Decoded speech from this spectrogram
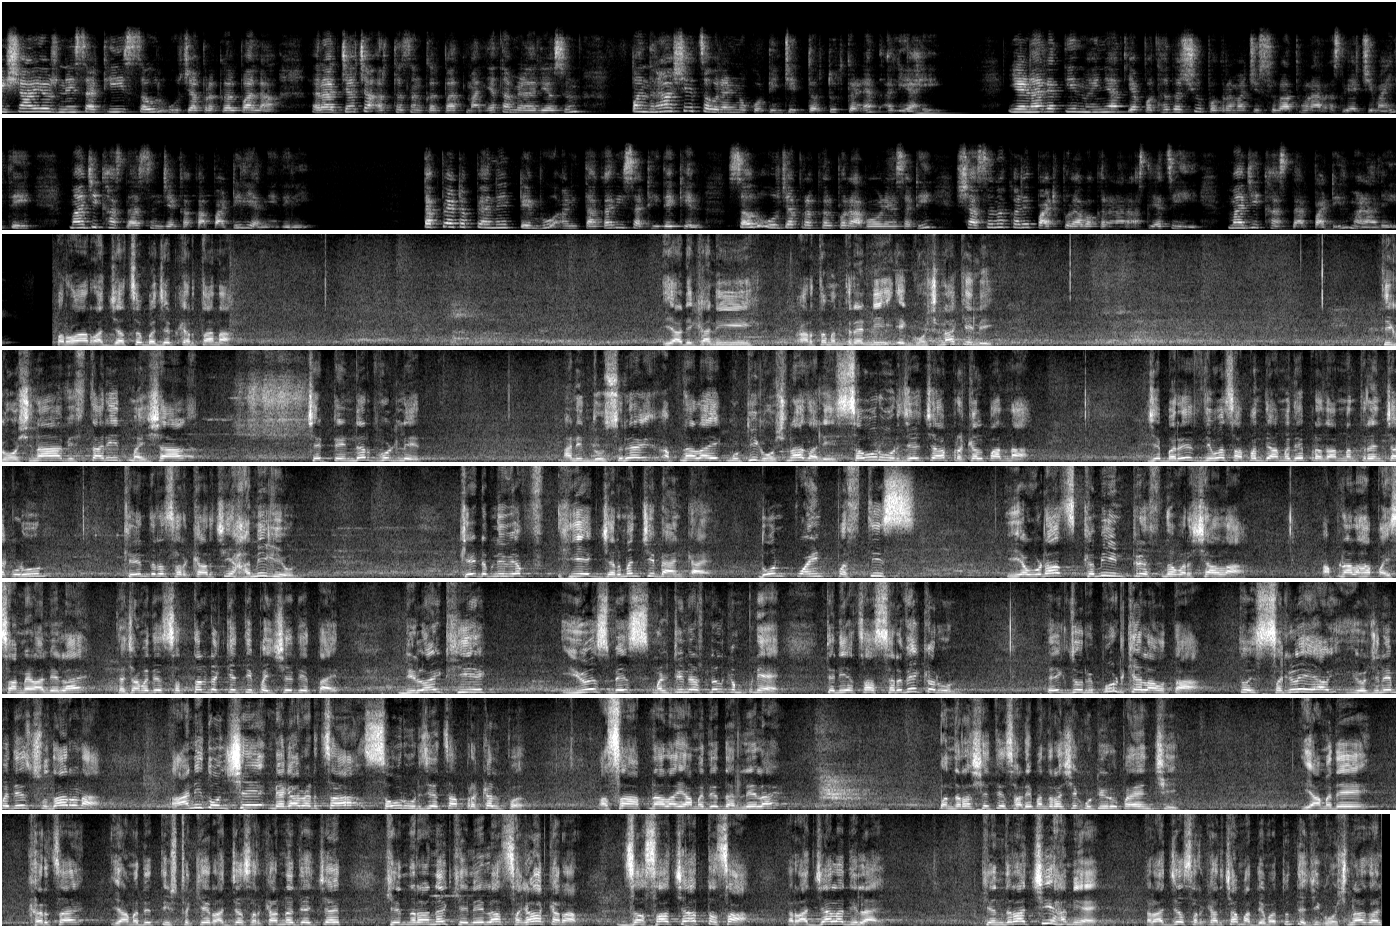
महिषा योजनेसाठी सौर ऊर्जा प्रकल्पाला राज्याच्या अर्थसंकल्पात मान्यता मिळाली असून पंधराशे चौऱ्याण्णव कोटींची तरतूद करण्यात आली आहे. येणाऱ्या तीन महिन्यात या पथदर्शी उपक्रमाची सुरुवात होणार असल्याची माहिती माजी खासदार संजय काका पाटील यांनी दिली. टप्प्याटप्प्याने टेंभू आणि ताकारीसाठी देखील सौर ऊर्जा प्रकल्प राबवण्यासाठी शासनाकडे पाठपुरावा करणार असल्याचेही माजी खासदार पाटील म्हणाले. परवा राज्याचं बजेट करताना या ठिकाणी अर्थमंत्र्यांनी एक घोषणा केली. ती घोषणा विस्तारित महिषाचे टेंडर फोडलेत आणि दुसरे आपणाला एक मोठी घोषणा झाली सौर ऊर्जेच्या प्रकल्पांना. जे बरेच दिवस आपण त्यामध्ये प्रधानमंत्र्यांच्याकडून केंद्र सरकारची हमी घेऊन के डब्ल्यू एफ ही एक जर्मनची बँक आहे. दोन पॉईंट पस्तीस एवढाच कमी इंटरेस्टनं वर्षाला आपणाला हा पैसा मिळालेला आहे. त्याच्यामध्ये सत्तर टक्के ती पैसे देत आहेत. डिलॉईट ही एक U S base multinational company आहे. त्यांनी याचा सर्वे करून एक जो रिपोर्ट केला होता तो सगळे या योजनेमध्ये सुधारणा आणि दोनशे मेगावॅटचा सौर ऊर्जेचा प्रकल्प असा आपणाला यामध्ये धरलेला आहे. पंधराशे ते साडेपंधराशे कोटी रुपयांची यामध्ये खर्च आहे. यामध्ये तीस टक्के राज्य सरकारनं द्यायचे आहेत. केंद्रानं केलेला सगळा करार जसाच्या तसा राज्याला दिला आहे केंद्राची हमी आहे. राज्य सरकारच्या माध्यमातून त्याची घोषणा झाली.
